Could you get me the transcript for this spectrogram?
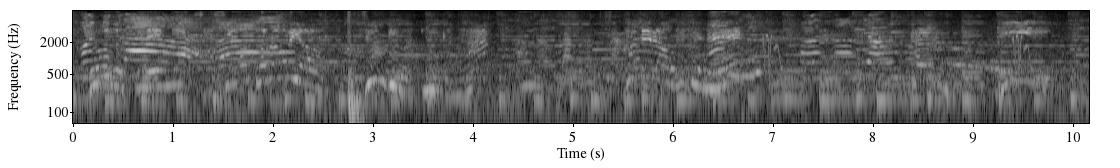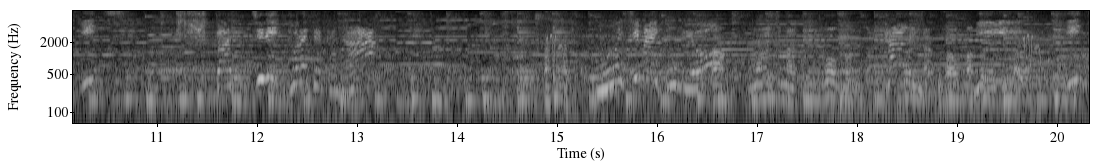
今日の記念に写真を撮ろう。よ準備はいいかな？カメラを見てね。321ばっちり撮れたかな？もう1枚撮るよ。もう一枚。撮る321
